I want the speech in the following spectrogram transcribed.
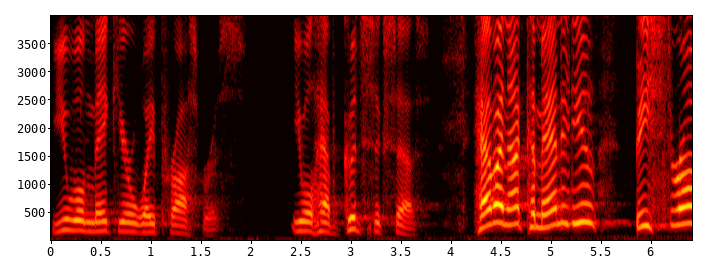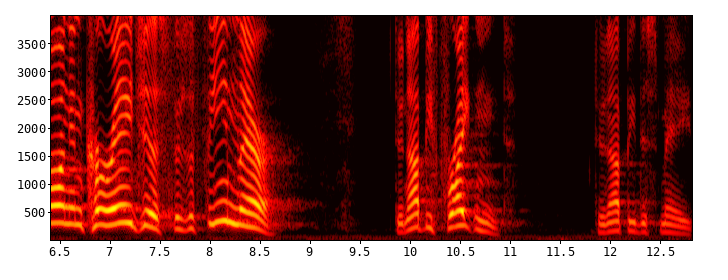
you will make your way prosperous. You will have good success. Have I not commanded you? Be strong and courageous. There's a theme there. Do not be frightened. Do not be dismayed.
